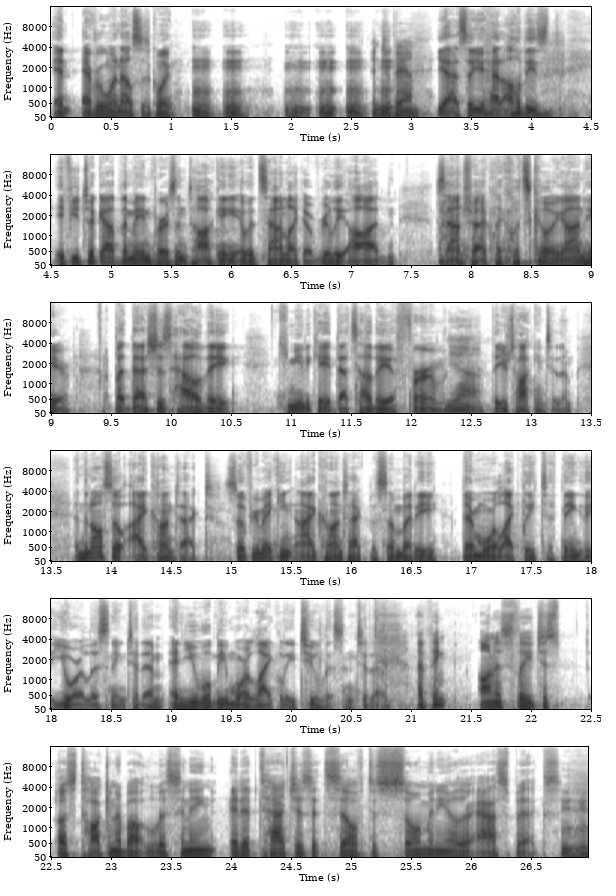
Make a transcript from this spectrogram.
and everyone else is going, mm, mm, mm, mm, mm, In Japan? yeah, so you had all these. If you took out the main person talking, it would sound like a really odd soundtrack. like, what's going on here? But that's just how they communicate. That's how they affirm Yeah. that you're talking to them. And then also eye contact. So if you're making eye contact with somebody, they're more likely to think that you are listening to them, and you will be more likely to listen to them. I think honestly, just us talking about listening, it attaches itself to so many other aspects mm-hmm.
